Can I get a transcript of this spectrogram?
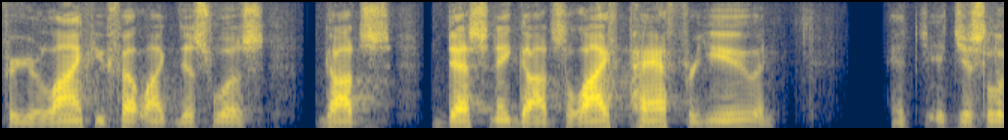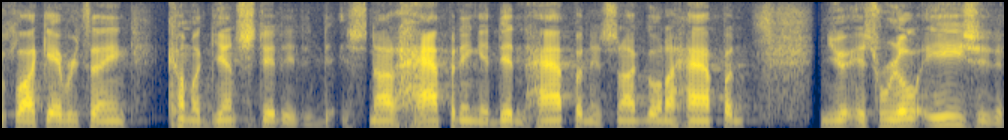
for your life. You felt like this was God's destiny, God's life path for you, and it, it just looked like everything come against it. it. It's not happening. It didn't happen. It's not going to happen. You, it's real easy to,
